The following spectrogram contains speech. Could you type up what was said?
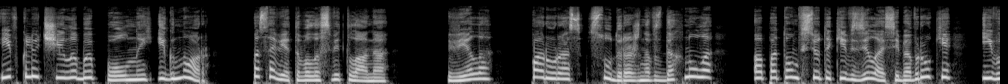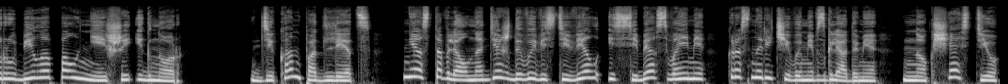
и включила бы полный игнор, посоветовала Светлана. Вела пару раз судорожно вздохнула, а потом все-таки взяла себя в руки и врубила полнейший игнор. Декан-подлец не оставлял надежды вывести Вел из себя своими красноречивыми взглядами, но, к счастью,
